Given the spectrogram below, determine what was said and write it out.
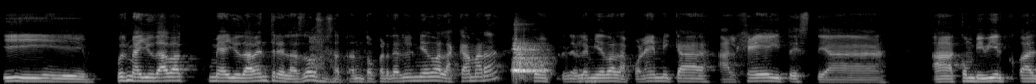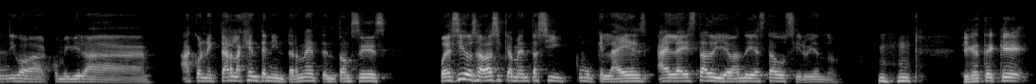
y pues me ayudaba, me ayudaba entre las dos, o sea, tanto perderle el miedo a la cámara como perderle miedo a la polémica, al hate, este, a, a convivir, digo, a convivir, a, a, conectar la gente en internet. Entonces, pues sí, o sea, básicamente así como que la he, la estado llevando y ha estado sirviendo. Fíjate que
